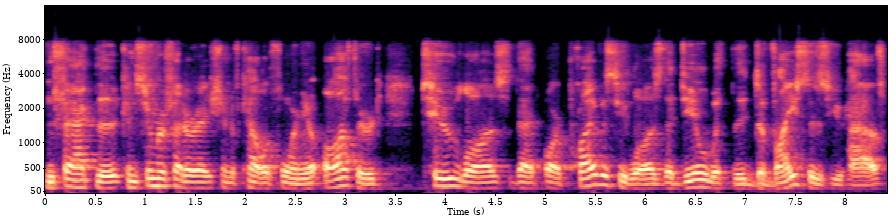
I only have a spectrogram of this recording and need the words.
In fact, the Consumer Federation of California authored two laws that are privacy laws that deal with the devices you have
